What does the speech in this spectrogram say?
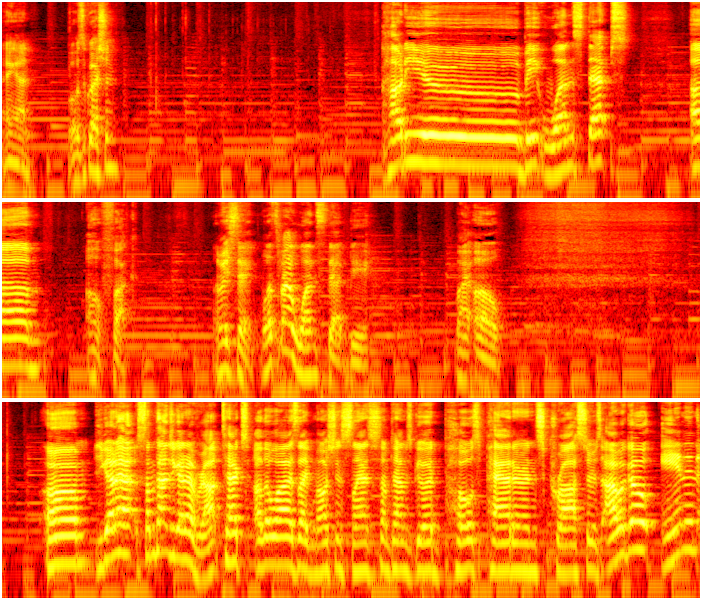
Hang on. What was the question? How do you beat one steps? Um. Oh, fuck. Let me think. What's my one step, D? My O. Um, you gotta have, sometimes you gotta have route text. Otherwise, like motion slants sometimes good. Post patterns, crossers. I would go in and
